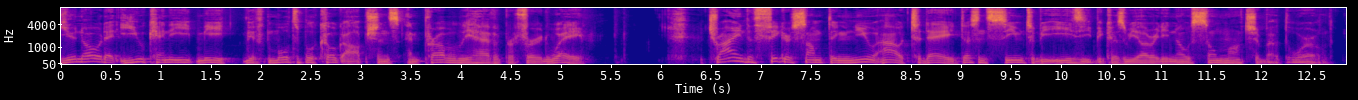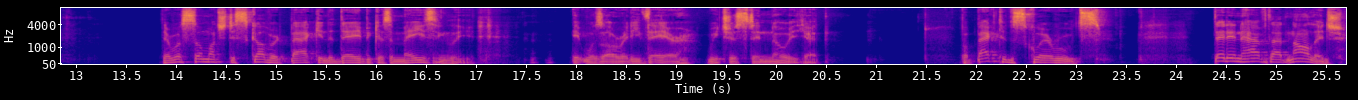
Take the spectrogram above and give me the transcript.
You know that you can eat meat with multiple cook options and probably have a preferred way. Trying to figure something new out today doesn't seem to be easy because we already know so much about the world. There was so much discovered back in the day because amazingly, it was already there. We just didn't know it yet. But back to the square roots. They didn't have that knowledge.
